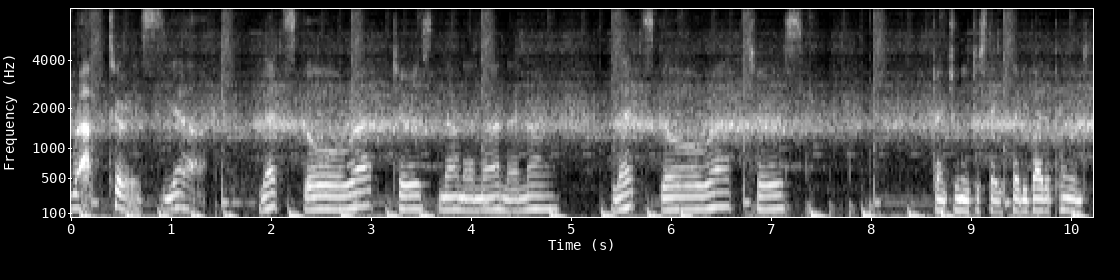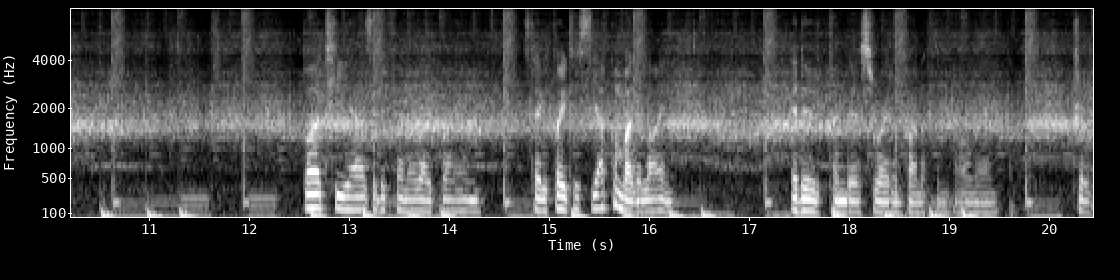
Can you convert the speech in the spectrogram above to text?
Raptors, yeah. Let's go Raptors, na na na na na. Let's go Raptors. Trent Jr. to stay steady by the paint. But he has a defender right by him. Steady Freddy to Siakam by the line. A defender is right in front of him. Oh man. Dribble.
